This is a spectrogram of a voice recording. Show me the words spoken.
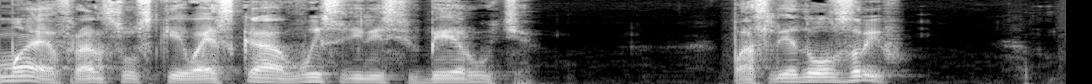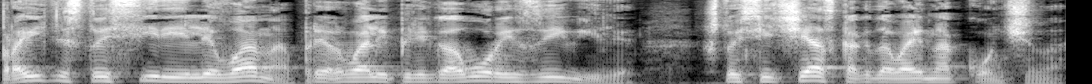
мая французские войска высадились в Бейруте. Последовал взрыв. Правительство Сирии и Ливана прервали переговоры и заявили, что сейчас, когда война кончена,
